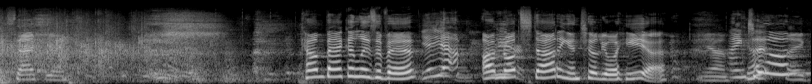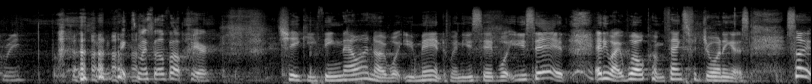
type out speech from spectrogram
exactly. Come back, Elizabeth. Yeah, yeah. I'm, I'm not starting until you're here. Yeah, Ain't Come it? On. I agree. Trying to Fix myself up here. Cheeky thing. Now I know what you meant when you said what you said. Anyway, welcome. Thanks for joining us. So,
